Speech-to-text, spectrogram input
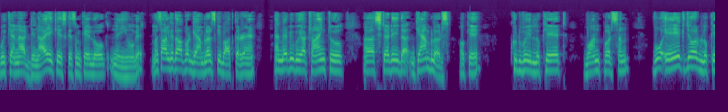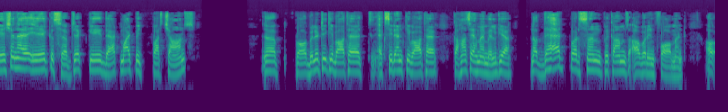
we can not deny کہ اس قسم کے لوگ نہیں ہوں گے۔ مثال کے طور پر گیمبلرس کی بات کر رہے ہیں and maybe we are trying to study the gamblers okay could we locate one person وہ ایک جو لوکیشن ہے، ایک سبجیکٹ کی that might be per chance probability کی بات ہے ایکسیڈنٹ کی بات ہے، کہاں سے ہمیں مل گیا؟ نا that person becomes our informant اور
